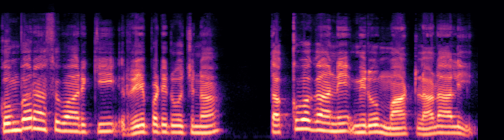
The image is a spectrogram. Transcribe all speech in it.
కుంభరాశి వారికి రేపటి రోజున తక్కువగానే మీరు మాట్లాడాలి.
